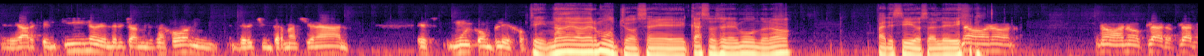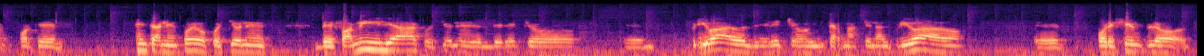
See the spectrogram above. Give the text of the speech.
eh, argentino y el derecho anglosajón y el derecho internacional. Es muy complejo. Sí, no debe haber muchos eh, casos en el mundo, ¿no? Parecidos al de Diego. No, no, no, no, no, claro, claro, porque entran en juego cuestiones de familia, cuestiones del derecho eh, privado, el derecho internacional privado. Eh, por ejemplo,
